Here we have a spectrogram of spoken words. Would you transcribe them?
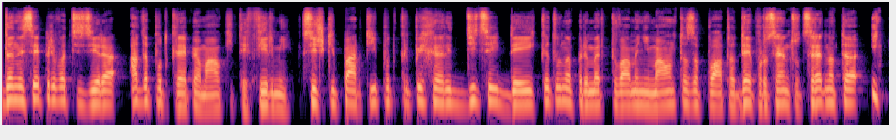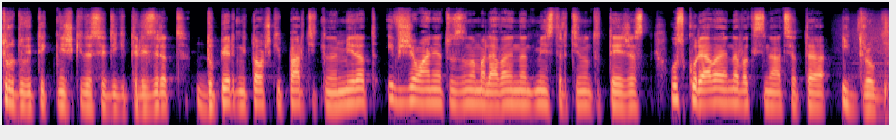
да не се приватизира, а да подкрепя малките фирми. Всички партии подкрепиха редица идеи, като например това минималната заплата да е процент от средната и трудовите книжки да се дигитализират. Допирни точки партиите намират и в желанието за намаляване на административната тежест, ускоряване на вакцинацията и други.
